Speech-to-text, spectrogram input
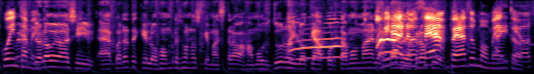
cuéntame. Yo lo veo así. Acuérdate que los hombres son los que más trabajamos duro y lo que aportamos más en la Mira, casa. Yo no creo sea, que- espérate un momento. Ay, Dios.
